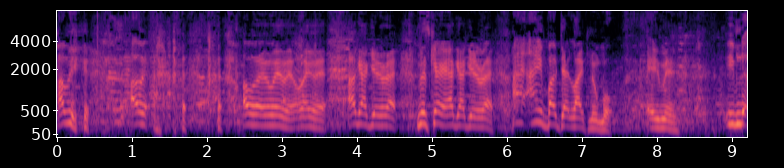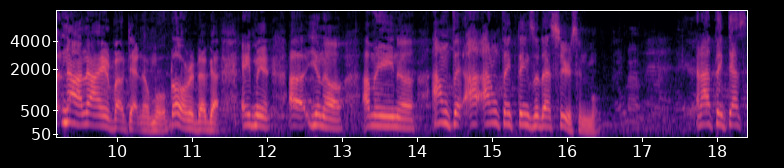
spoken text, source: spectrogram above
I mean, I oh, wait, wait a minute, wait a minute. I got to get it right. Miss Carrie, I got to get it right. I, I, ain't about that life no more. Amen. Even no, nah, nah, I ain't about that no more. Glory to God. Amen. Uh, you know, I mean, uh, I don't think I, I, don't think things are that serious anymore. And I think that's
